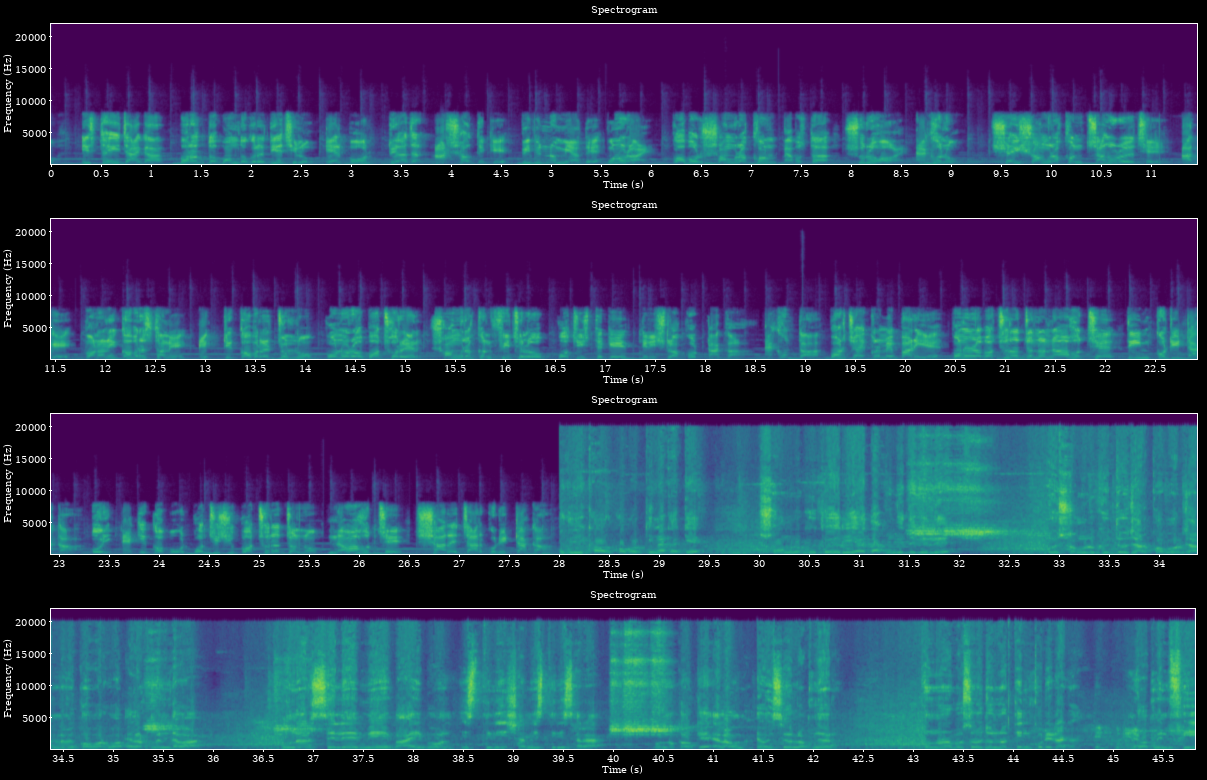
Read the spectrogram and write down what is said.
স্থায়ী জায়গা বরাদ্দ বন্ধ করে দিয়েছিল। এরপর দুই হাজার আট সাল থেকে বিভিন্ন মেয়াদে পুনরায় কবর সংরক্ষণ ব্যবস্থা শুরু হয় এখনও। সেই সংরক্ষণ চালু রয়েছে। আগে বনানী কবরস্থানে একটি কবরের জন্য পনেরো বছরের সংরক্ষণ ফি ছিল পঁচিশ থেকে তিরিশ লক্ষ টাকা। এখন তা পর্যায়ক্রমে বাড়িয়ে পনেরো বছরের জন্য নেওয়া হচ্ছে তিন কোটি টাকা। ওই একই কবর পঁচিশ বছরের জন্য নেওয়া হচ্ছে সাড়ে চার কোটি টাকা। যদি কবর কিনা থাকে, সংরক্ষিত এরিয়ায় দাফন দিতে গেলে ওই সংরক্ষিত যার কবর, যার নামে কবর অ্যালটমেন্ট দেওয়া ওনার ছেলে মেয়ে ভাই বোন স্ত্রী স্বামী স্ত্রী ছাড়া অন্য কাউকে অ্যালাউ না। হয়েছে হলো আপনার পনেরো বছরের জন্য তিন কোটি টাকা। তিন কোটি টাকা। গভর্নমেন্ট ফি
